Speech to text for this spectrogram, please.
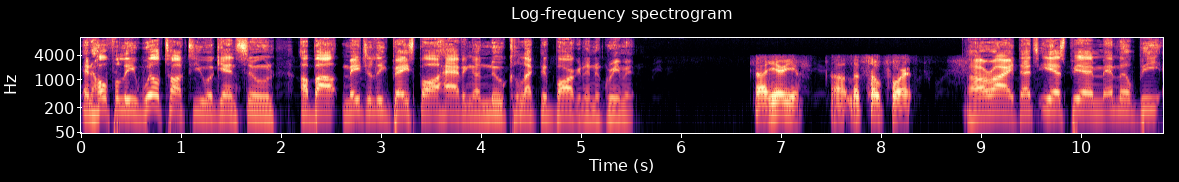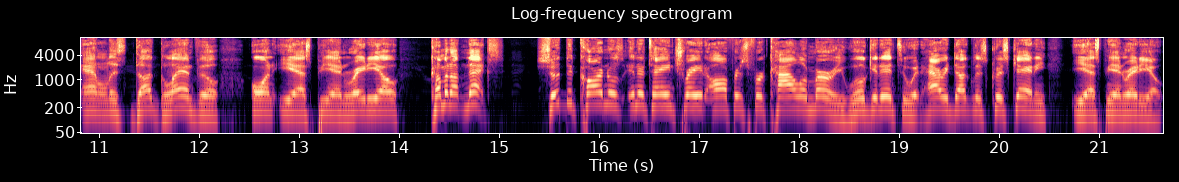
And hopefully we'll talk to you again soon about Major League Baseball having a new collective bargaining agreement. I hear you. Uh, let's hope for it. All right. That's ESPN MLB analyst Doug Glanville on ESPN Radio. Coming up next, should the Cardinals entertain trade offers for Kyler Murray? We'll get into it. Harry Douglas, Chris Canty, ESPN Radio.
